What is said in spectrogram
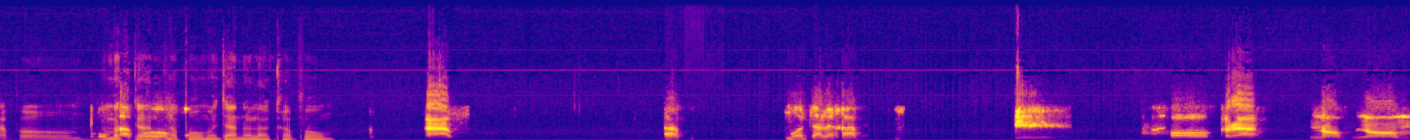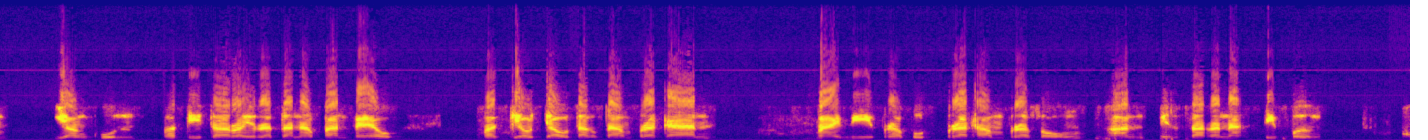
ครับผมผมนมัสการครับผมครับผมอาจารย์เอารักษ์ครับผมครับครับหมดจัดแล้วครับ ขอกราบนอบน้อมยังคุณพระติตาไรยรัตนปานแป้ว พระเกี่ยวเจ้าต่างๆประการไม่มีพระพุทธพระธรรมพระสงฆ์อันเป็นสารณะที่เปิ่ง ข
